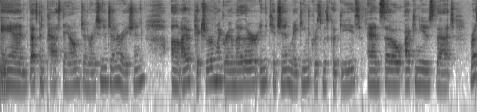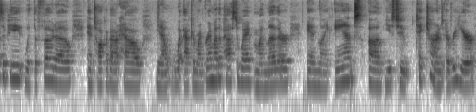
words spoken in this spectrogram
And that's been passed down generation to generation. Um, I have a picture of my grandmother in the kitchen making the Christmas cookies. And so I can use that recipe with the photo and talk about how, you know, after my grandmother passed away, my mother and my aunt um, used to take turns every year.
